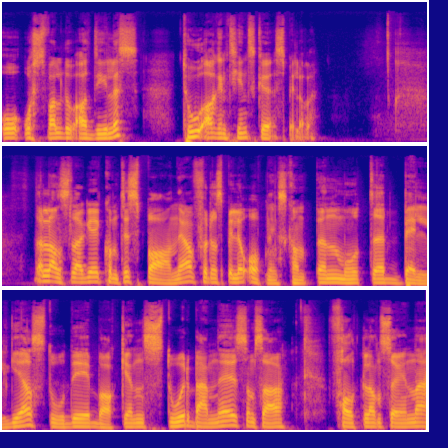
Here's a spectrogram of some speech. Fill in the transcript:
og Osvaldo Ardiles, to argentinske spillere. Da landslaget kom til Spania for å spille åpningskampen mot eh, Belgia, sto de bak en stor banner som sa 'Falklandsøyene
